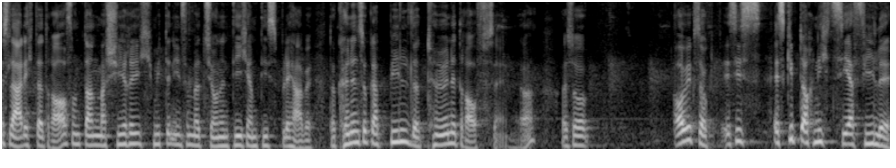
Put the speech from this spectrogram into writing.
das lade ich da drauf und dann marschiere ich mit den Informationen, die ich am Display habe. Da können sogar Bilder, Töne drauf sein. Ja? Also, aber wie gesagt, es, ist, es gibt auch nicht sehr viele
